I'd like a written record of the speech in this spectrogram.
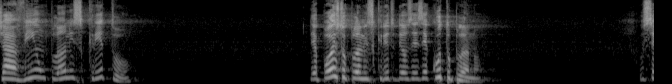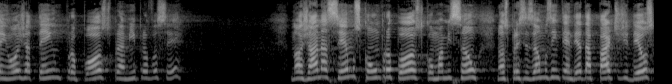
já havia um plano escrito. Depois do plano escrito, Deus executa o plano. O Senhor já tem um propósito para mim e para você. Nós já nascemos com um propósito, com uma missão. Nós precisamos entender da parte de Deus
